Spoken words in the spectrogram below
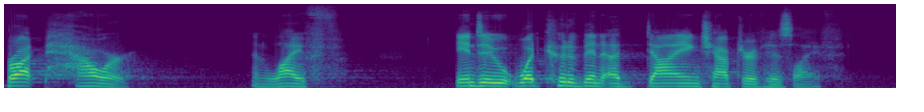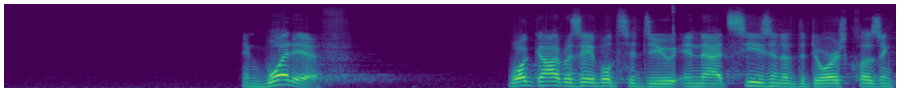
brought power and life into what could have been a dying chapter of his life. And what if what God was able to do in that season of the doors closing,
